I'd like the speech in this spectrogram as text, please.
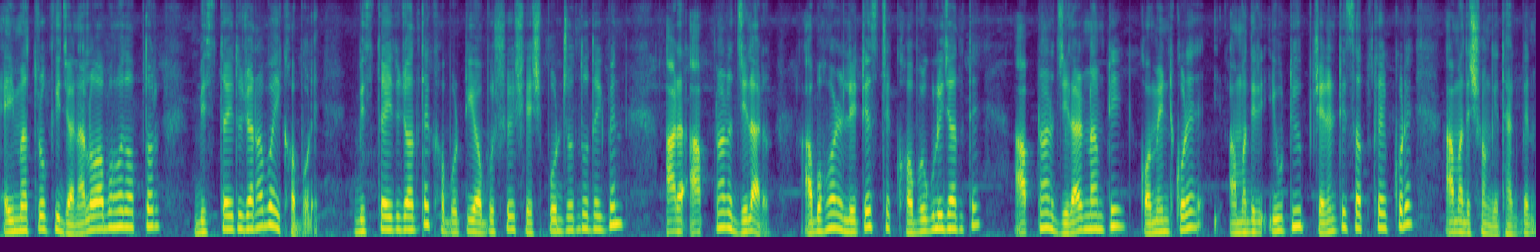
এইমাত্র কি জানালো আবহাওয়া দপ্তর? বিস্তারিত জানাব এই খবরে। বিস্তারিত জানতে খবরটি অবশ্যই শেষ পর্যন্ত দেখবেন। আর আপনার জেলার আবহাওয়ার লেটেস্ট খবরগুলি জানতে আপনার জেলার নামটি কমেন্ট করে আমাদের ইউটিউব চ্যানেলটি সাবস্ক্রাইব করে আমাদের সঙ্গে থাকবেন।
